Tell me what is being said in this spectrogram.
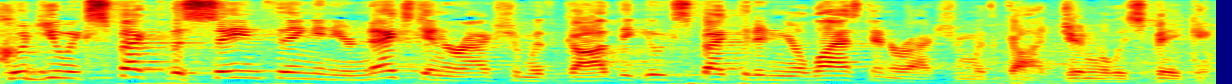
Could you expect the same thing in your next interaction with God that you expected in your last interaction with God, generally speaking?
